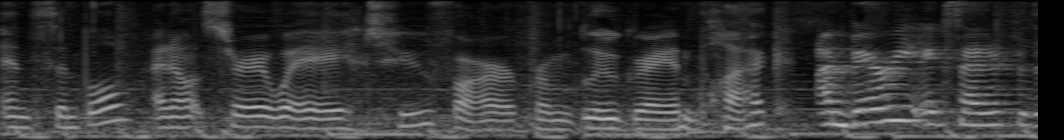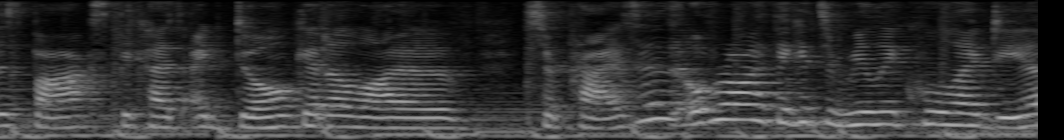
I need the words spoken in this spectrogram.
and simple. I don't stray away too far from blue, gray, and black. I'm very excited for this box because I don't get a lot of surprises. Overall, I think it's a really cool idea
